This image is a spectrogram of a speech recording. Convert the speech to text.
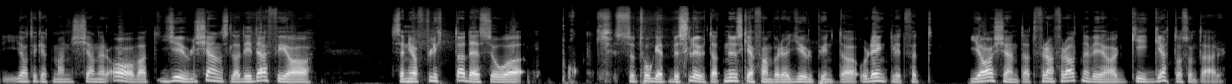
jag tycker att man känner av. Att julkänsla, det är därför jag, sen jag flyttade så, så tog jag ett beslut att nu ska jag fan börja julpynta ordentligt. För att jag har känt att framförallt när vi har giggat och sånt där,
